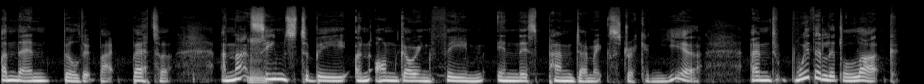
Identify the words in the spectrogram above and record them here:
and then build it back better. And that mm. seems to be an ongoing theme in this pandemic stricken year. And with a little luck,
